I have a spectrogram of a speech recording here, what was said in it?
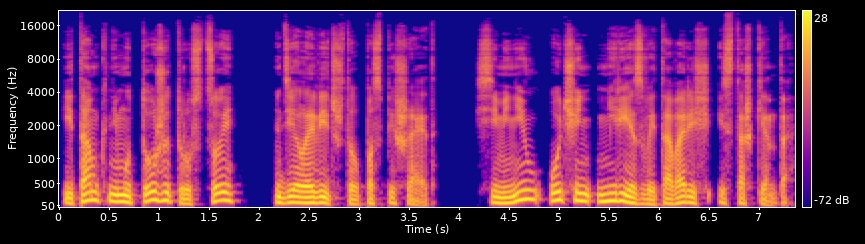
и там к нему тоже трусцой, делая вид, что поспешает семенил очень нерезвый товарищ из Ташкента.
